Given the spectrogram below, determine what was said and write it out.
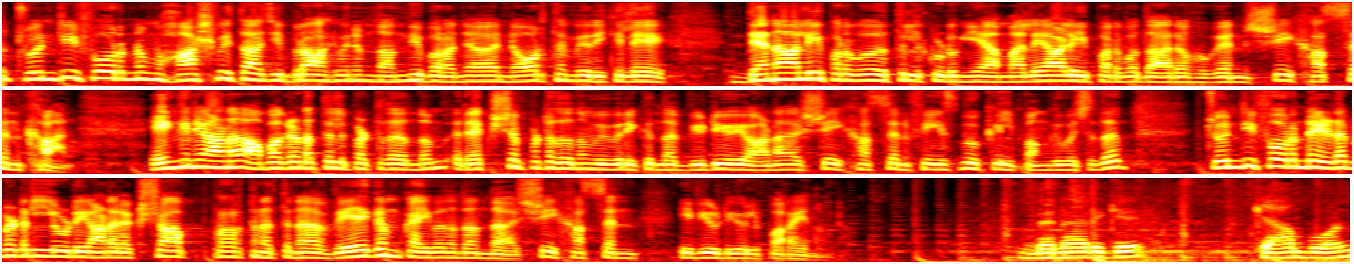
ട്വന്റി ഫോറിനും ഹാഷ്മി താജ് ഇബ്രാഹിമിനും നന്ദി പറഞ്ഞ് നോർത്ത് അമേരിക്കയിലെ ഡെനാലി പർവതത്തിൽ കുടുങ്ങിയ മലയാളി പർവതാരോഹകൻ ഷെയ്ഖ് ഹസൻ ഖാൻ. എങ്ങനെയാണ് അപകടത്തിൽപ്പെട്ടതെന്നും രക്ഷപ്പെട്ടതെന്നും വിവരിക്കുന്ന വീഡിയോയാണ് ഷെയ്ഖ് ഹസൻ ഫേസ്ബുക്കിൽ പങ്കുവച്ചത്. ട്വന്റി ഫോറിന്റെ ഇടപെടലിലൂടെയാണ് രക്ഷാപ്രവർത്തനത്തിന് വേഗം കൈവന്നതെന്ന് ഷെയ്ഖ് ഹസൻ ഈ വീഡിയോയിൽ പറയുന്നുണ്ട്. ഡെനാലിക്ക് camp one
